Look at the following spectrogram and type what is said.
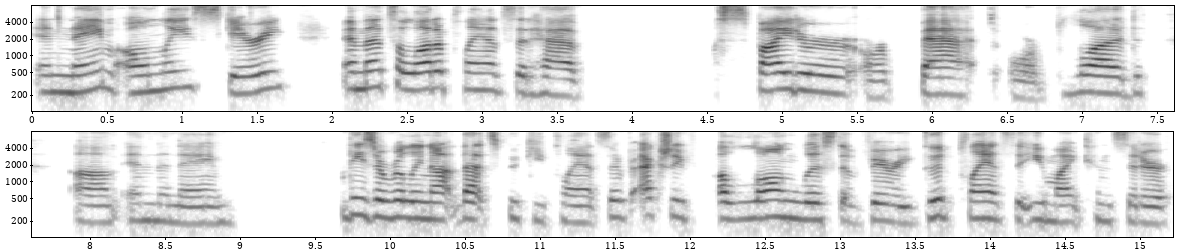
in name only scary, and that's a lot of plants that have spider or bat or blood um, in the name these are really not that spooky plants. They're actually a long list of very good plants that you might consider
